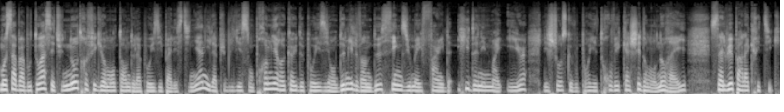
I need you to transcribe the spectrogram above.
Mossa Babou Toa, c'est une autre figure montante de la poésie palestinienne. Il a publié son premier recueil de poésie en 2022, Things You May Find Hidden in My Ear, les choses que vous pourriez trouver cachées dans mon oreille, salué par la critique.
